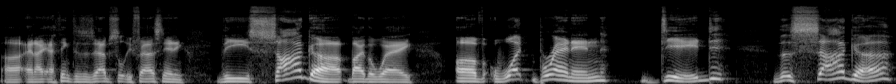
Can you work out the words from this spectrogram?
uh, and I, I think this is absolutely fascinating. The saga, by the way, of what Brennan did, the saga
